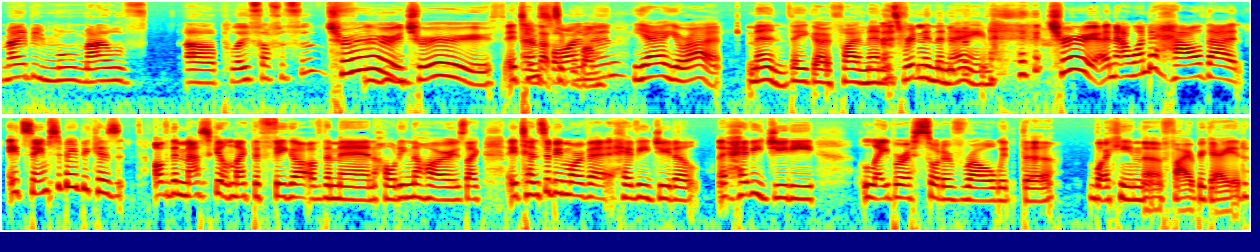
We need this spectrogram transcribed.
Maybe more males are police officers True, mm-hmm. truth. It and tends that's a good firemen. Yeah, you're right. Men, there you go, five men. It's written in the name. True. And I wonder how that, it seems to be because of the masculine, like the figure of the man holding the hose. Like it tends to be more of a heavy duty, a heavy duty laborious sort of role with the working in the fire brigade.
